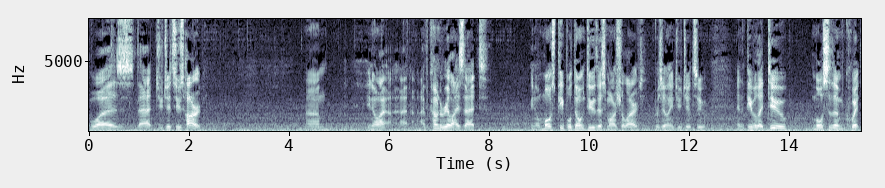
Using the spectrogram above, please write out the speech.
was that jujitsu is hard. Um, you know, I, I, I've come to realize that, you know, most people don't do this martial art, Brazilian Jiu Jitsu, and the people that do, most of them quit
